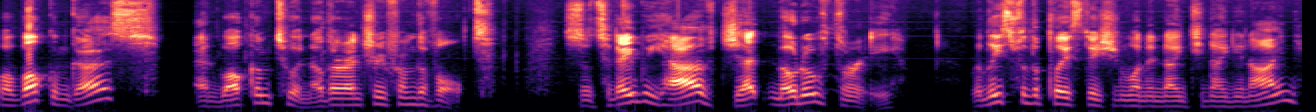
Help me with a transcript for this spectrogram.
Well, welcome guys, and welcome to another entry from the Vault. So today we have Jet Moto 3, released for the PlayStation 1 in 1999,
